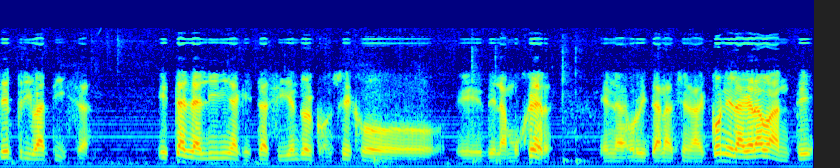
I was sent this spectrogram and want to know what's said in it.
se privatiza. Esta es la línea que está siguiendo el Consejo eh, de la Mujer en la órbita nacional, con el agravante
